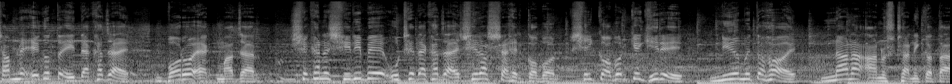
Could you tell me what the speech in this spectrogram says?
সামনে এগোতেই দেখা যায় বড় এক মাজার। সেখানে সিঁড়ি বেয়ে উঠে দেখা যায় সিরাজ শাহের কবর। সেই কবরকে ঘিরে নিয়মিত হয় নানা আনুষ্ঠানিকতা।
